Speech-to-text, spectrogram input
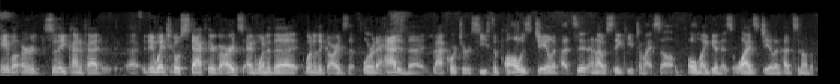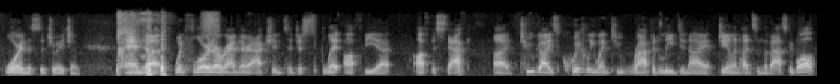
KeVaughn, or so they kind of had uh, they went to go stack their guards, and one of the one of the guards that Florida had in the backcourt to receive the ball was Jalen Hudson, and I was thinking to myself, "Oh my goodness, why is Jalen Hudson on the floor in this situation?" And uh, when Florida ran their action to just split off the uh, off the stack, uh, two guys quickly went to rapidly deny Jalen Hudson the basketball,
